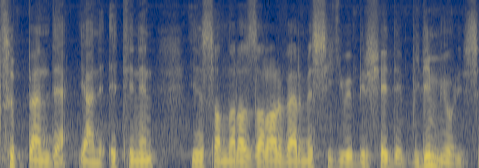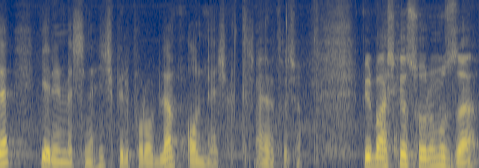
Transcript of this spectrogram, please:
tıbben de yani etinin insanlara zarar vermesi gibi bir şey de bilinmiyor ise yenilmesine hiçbir problem olmayacaktır. Evet hocam. Bir başka sorumuz da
